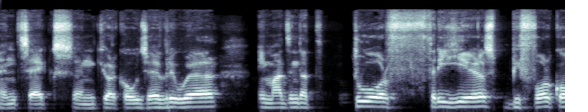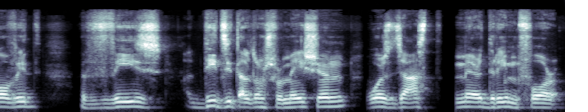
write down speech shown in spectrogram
and checks and QR codes everywhere. Imagine that two or three years before COVID, this digital transformation was just mere dream for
